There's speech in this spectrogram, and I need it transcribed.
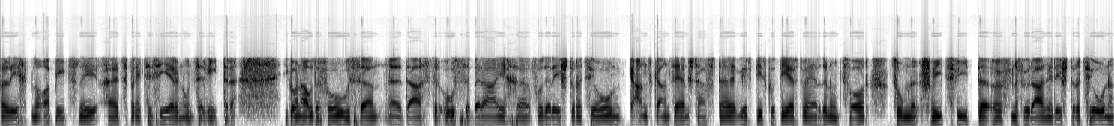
vielleicht noch ein bisschen äh, zu präzisieren und zu erweitern. Ich gehe auch davon aus, äh, dass der Außenbereich äh, von der Restauration ganz, ganz ernsthaft äh, wird diskutiert werden und zwar zum schweizweiten Öffnen für alle Restaurationen.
